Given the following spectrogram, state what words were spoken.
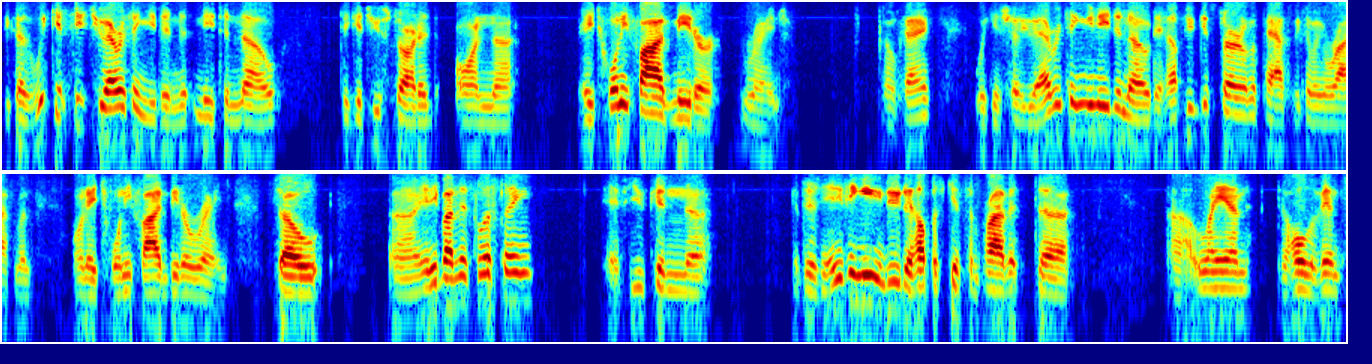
because we can teach you everything you need to know to get you started on uh, a 25 meter range. Okay, we can show you everything you need to know to help you get started on the path to becoming a rifleman on a 25 meter range. So, uh, anybody that's listening, if you can, uh, if there's anything you can do to help us get some private uh, uh, land to hold events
